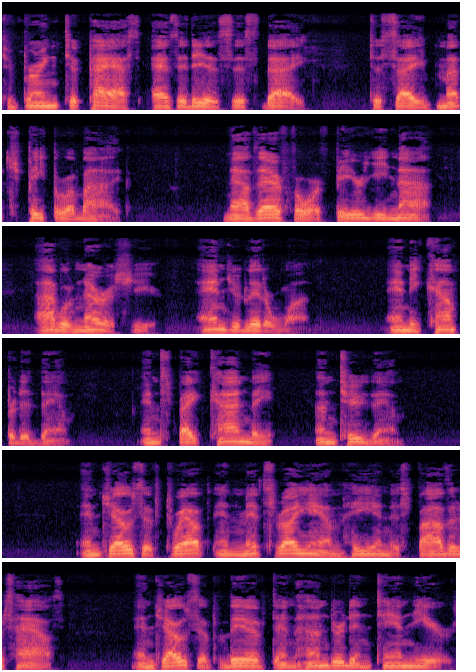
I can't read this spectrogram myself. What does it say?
to bring to pass as it is this day, to save much people alive. Now therefore fear ye not, I will nourish you and your little ones. And he comforted them, and spake kindly unto them. And Joseph dwelt in Mitzrayim, he and his father's house. And Joseph lived an hundred and ten years.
